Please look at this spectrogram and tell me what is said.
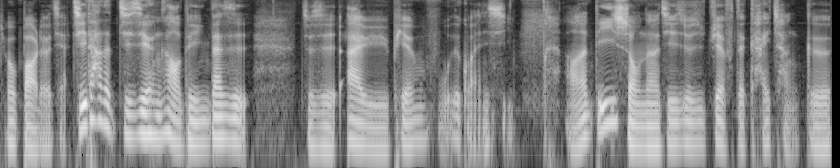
就保留起来，其他的其实也很好听，但是就是碍于篇幅的关系。好，那第一首呢，其实就是 Jeff 的开场歌，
